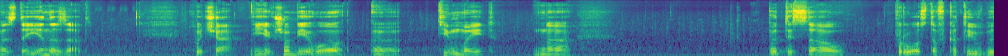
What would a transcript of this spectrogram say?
Здає назад. Хоча, якщо б його е, тіммейт на ПТСАУ просто вкатив би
